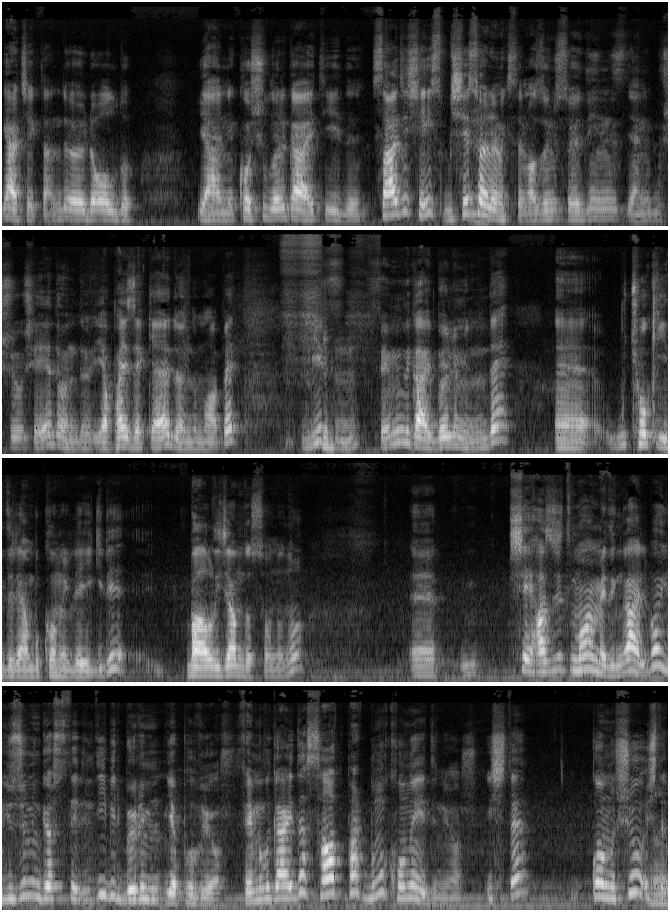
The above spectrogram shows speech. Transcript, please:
Gerçekten de öyle oldu. Yani koşulları gayet iyiydi. Sadece şey bir şey söylemek isterim. Az önce söylediğiniz yani bu şu şeye döndü. Yapay zekaya döndü muhabbet. Bir Family Guy bölümünde e, bu çok iyidir yani bu konuyla ilgili. Bağlayacağım da sonunu. E, şey Hazreti Muhammed'in galiba yüzünün gösterildiği bir bölüm yapılıyor. Family Guy'da South Park bunu konu ediniyor. İşte konu şu işte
